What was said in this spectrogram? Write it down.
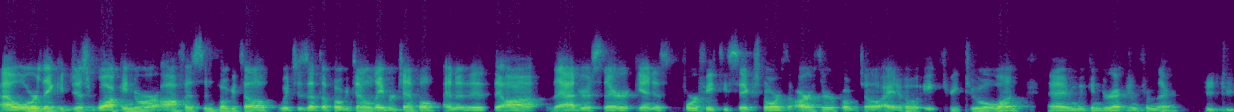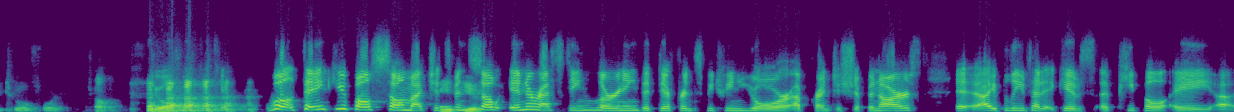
uh, or they could just walk into our office in Pocatello, which is at the Pocatello Labor Temple, and it, the uh, the address there again is 456 North Arthur, Pocatello, Idaho 83201, and we can direct them from there. 82204. Oh, well, thank you both so much. It's thank been you. so interesting learning the difference between your apprenticeship and ours. I believe that it gives uh, people a uh,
